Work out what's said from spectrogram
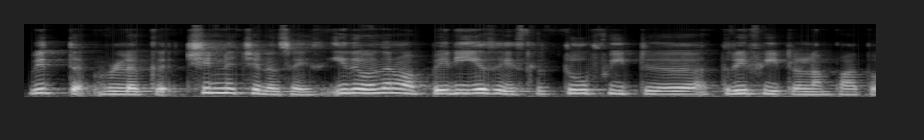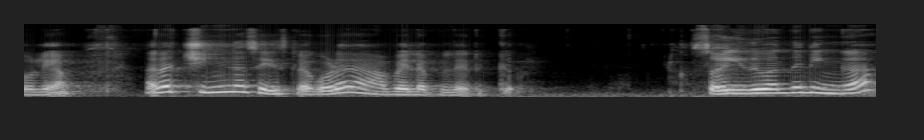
வித் விளக்கு சின்ன சின்ன சைஸ் இது வந்து நம்ம பெரிய சைஸில் டூ ஃபீட்டு த்ரீ ஃபீட்டெல்லாம் பார்த்தோம் இல்லையா? அதெல்லாம் சின்ன சைஸில் கூட அவைலபிள் இருக்குது ஸோ இது வந்து நீங்கள்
